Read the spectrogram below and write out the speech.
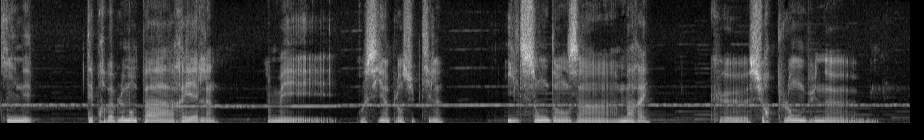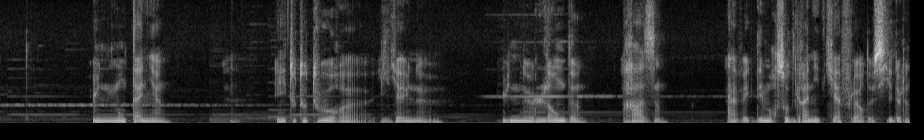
qui n'était probablement pas réel, mais aussi un plan subtil, ils sont dans un marais que surplombe une, une montagne et tout autour, euh, il y a une, une lande rase avec des morceaux de granit qui affleurent de ci et de là.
